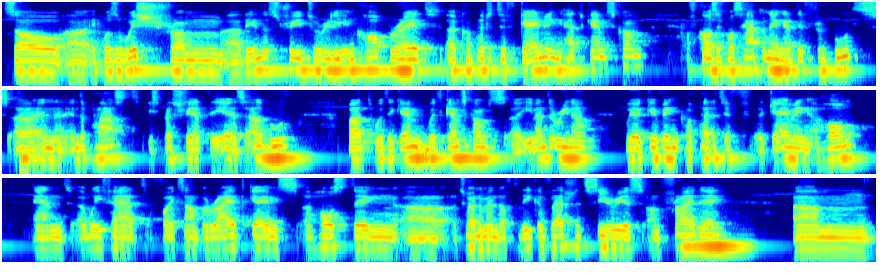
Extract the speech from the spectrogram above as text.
So uh, it was a wish from uh, the industry to really incorporate uh, competitive gaming at Gamescom. Of course, it was happening at different booths uh, in, the, in the past, especially at the ESL booth. But with the game with Gamescom's uh, event arena, we are giving competitive gaming a home and uh, we've had, for example, Riot Games uh, hosting uh, a tournament of the League of Legends series on Friday. Um,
